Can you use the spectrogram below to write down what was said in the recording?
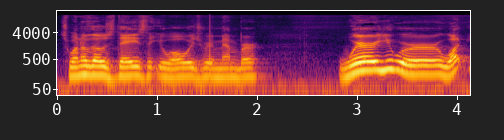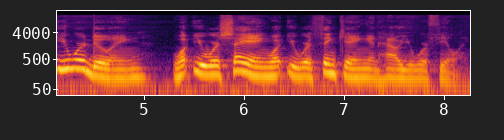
it's one of those days that you always remember where you were, what you were doing, what you were saying, what you were thinking, and how you were feeling.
